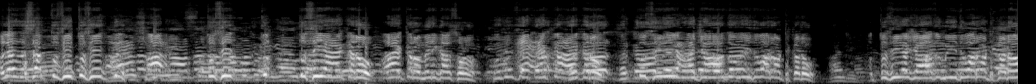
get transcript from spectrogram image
ਉਹਲੇ ਸਰ ਤੁਸੀਂ ਤੁਸੀਂ ਤੁਸੀਂ ਤੁਸੀਂ ਆਇਆ ਕਰੋ ਆਇਆ ਕਰੋ ਮੇਰੀ ਗੱਲ ਸੁਣੋ। ਇੱਕ ਆਇਆ ਕਰੋ ਤੁਸੀਂ ਆਜ਼ਾਦ ਉਮੀਦਵਾਰ ਉੱਠ ਕਰੋ ਤੁਸੀਂ ਆਜ਼ਾਦ ਉਮੀਦਵਾਰ ਉੱਠ ਕਰੋ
